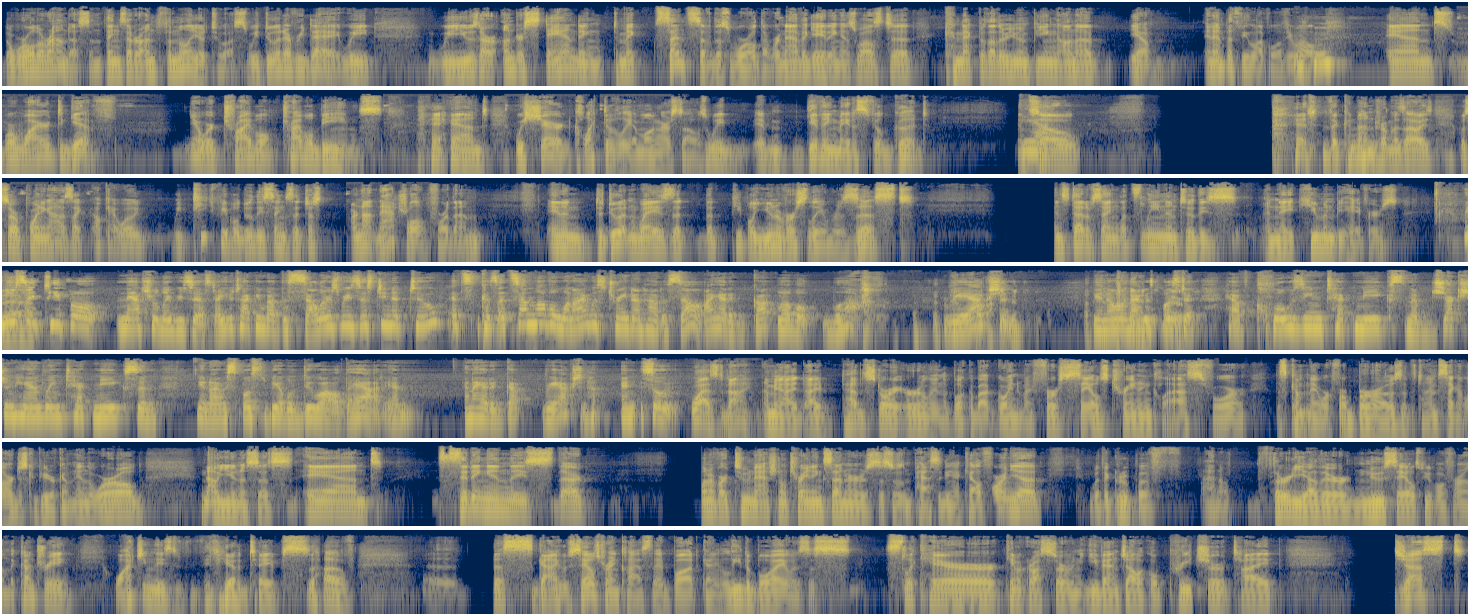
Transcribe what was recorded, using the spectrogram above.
the world around us and things that are unfamiliar to us. We do it every day. We we use our understanding to make sense of this world that we're navigating as well as to connect with other human being on a, you know, an empathy level, if you will. Mm-hmm. And we're wired to give you know we're tribal tribal beings and we shared collectively among ourselves we it, giving made us feel good and Yeah. so the conundrum as i always was sort of pointing out is like okay well we, we teach people to do these things that just are not natural for them and to do it in ways that that people universally resist instead of saying let's lean into these innate human behaviors When you say people naturally resist, are you talking about the sellers resisting it too? It's because at some level, when I was trained on how to sell, I had a gut level reaction. You know, and I I, was supposed too. to have closing techniques and objection handling techniques, and you know, I was supposed to be able to do all that, and and I had a gut reaction, and so Well, as did I. I mean, I, I had the story early in the book about going to my first sales training class for this company I worked for, Burroughs at the time, second largest computer company in the world, now Unisys, and sitting in these, there, one of our two national training centers. This was in Pasadena, California, with a group of I don't know thirty other new salespeople from around the country, watching these videotapes of uh, this guy whose sales training class they had bought, kind of Lee DuBois, was this slick hair, came across sort of an evangelical preacher type. Just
